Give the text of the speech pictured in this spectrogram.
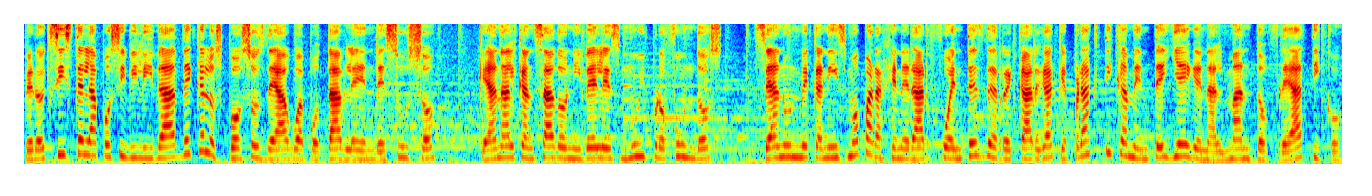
pero existe la posibilidad de que los pozos de agua potable en desuso, que han alcanzado niveles muy profundos, sean un mecanismo para generar fuentes de recarga que prácticamente lleguen al manto freático.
